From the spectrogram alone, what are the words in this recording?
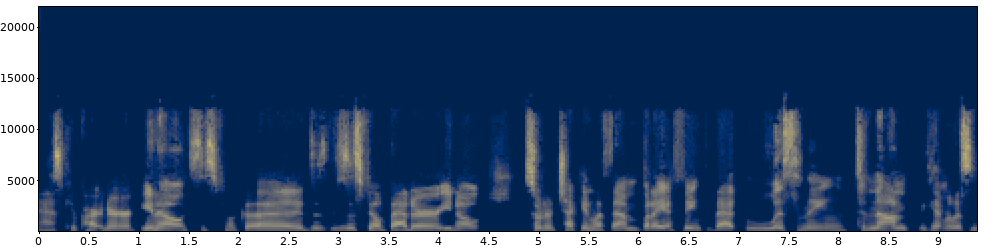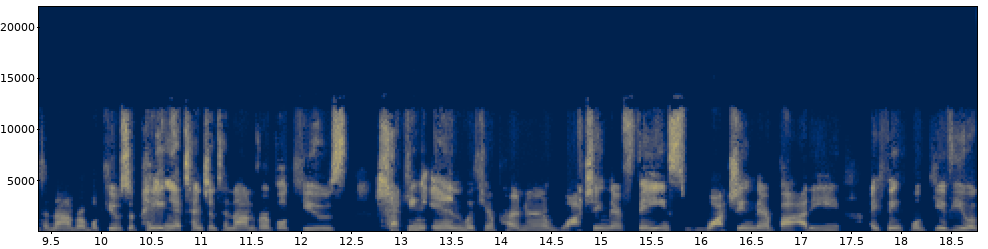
ask your partner, you know, does this feel good? Does, does this feel better? You know, sort of check in with them. But I, I think that listening to non, you can't really listen to nonverbal cues, but paying attention to nonverbal cues, checking in with your partner, watching their face, watching their body, I think will give you a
